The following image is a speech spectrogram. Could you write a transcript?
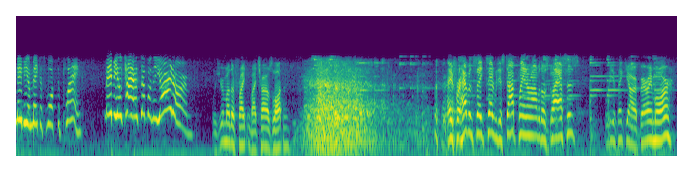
Maybe he'll make us walk the planks. Maybe he'll tie us up on the yard arm. Was your mother frightened by Charles Laughton? hey, for heaven's sake, Ted, will you stop playing around with those glasses? Who do you think you are, Barrymore?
